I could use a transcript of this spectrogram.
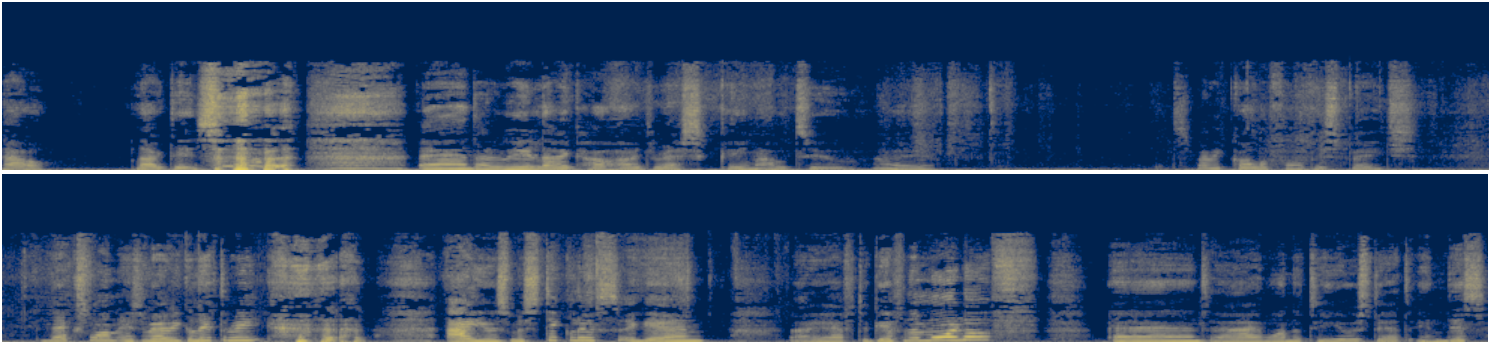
now like this. and I really like how her dress came out too. Very colorful this page. The next one is very glittery. I use my Stickles again. I have to give them more love. And I wanted to use that in this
